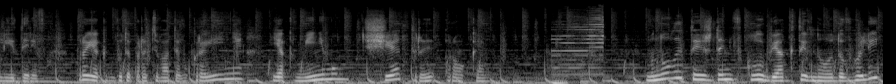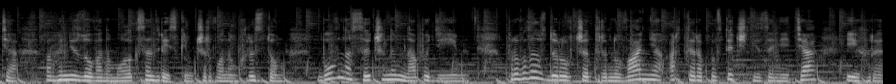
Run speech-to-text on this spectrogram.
лідерів. Проєкт буде працювати в Україні як мінімум ще три роки. Минулий тиждень в клубі активного довголіття, організованому Олександрійським Червоним Христом, був насиченим на події. Провели оздоровче тренування, арт-терапевтичні заняття, ігри.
